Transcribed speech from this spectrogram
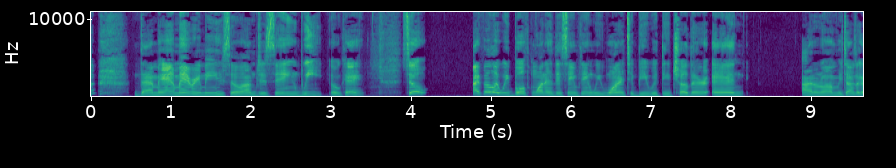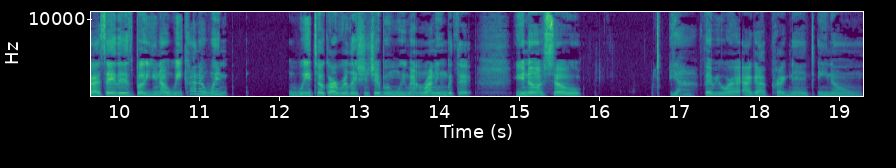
that man married me. So I'm just saying we, okay? So I felt like we both wanted the same thing. We wanted to be with each other. And I don't know how many times I gotta say this, but you know, we kind of went, we took our relationship and we went running with it, you know? So, yeah, February, I got pregnant, you know.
